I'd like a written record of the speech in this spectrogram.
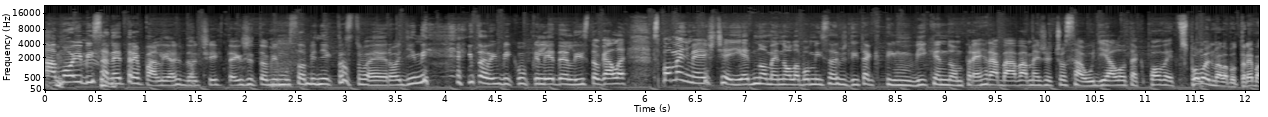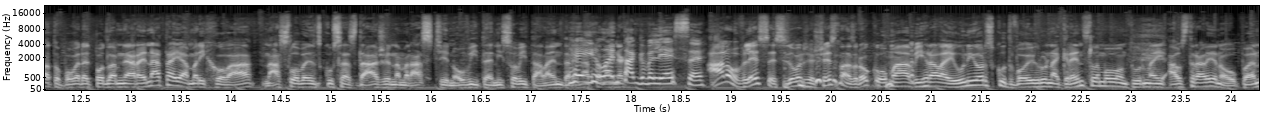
A moji by sa netrepali až do Čich, takže to by musel byť niekto z tvojej rodiny, ktorý by kúpil jeden lístok. Ale spomeňme ešte jedno meno, lebo my sa vždy tak tým víkendom prehrabávame, že čo sa udialo, tak povedz. Spomeňme, lebo treba to povedať, podľa mňa Renata Jamrichová na Slovensku sa zdá, že nám rastie nový tenisový talent. Hej, Renata len tak v lese. Áno, v lese. Si dobre, že 16 rokov má, vyhrala juniorskú dvojhru na Grand Slamovom turnaji Australian Open.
